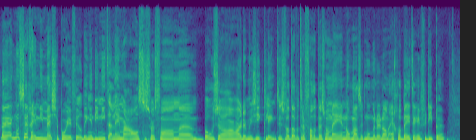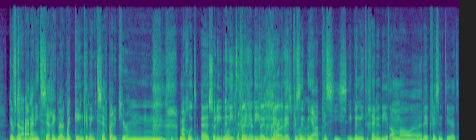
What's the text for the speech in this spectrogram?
Nou ja, ik moet zeggen, in die mashup hoor je veel dingen die niet alleen maar als een soort van eh, boze, harde muziek klinkt. Dus wat dat betreft valt het best wel mee. En nogmaals, ik moet me er dan echt wel beter in verdiepen. Ik durf het Ja. ook bijna niet te zeggen. Ik werk bij Kink en ik zeg bij de Cure. mm. Maar goed, eh, sorry, ik ben Mag. niet degene Tegen- die tegen ons merk representeert. Ja, precies. Ik ben niet degene die het allemaal eh, representeert.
